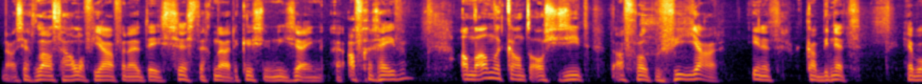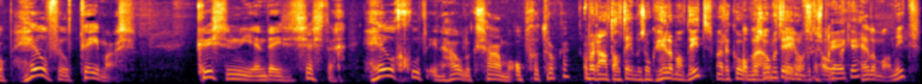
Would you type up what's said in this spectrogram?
nou zeg, laatste half jaar vanuit D66 naar de ChristenUnie zijn eh, afgegeven. Aan de andere kant, als je ziet de afgelopen vier jaar in het kabinet hebben op heel veel thema's ChristenUnie en D66 heel goed inhoudelijk samen opgetrokken. Op een aantal thema's ook helemaal niet, maar daar komen we zo een meteen over te thema's ook spreken. Helemaal niet.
